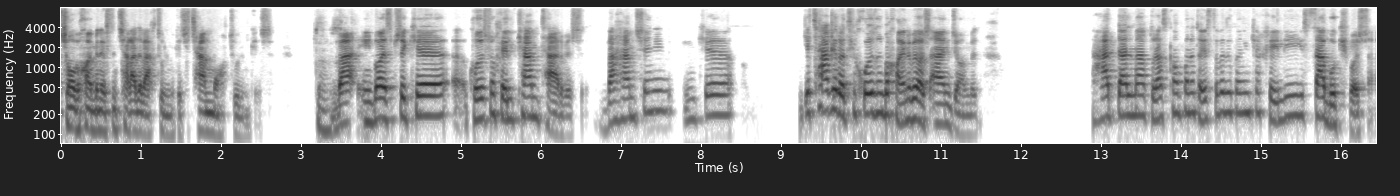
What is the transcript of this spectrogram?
شما بخواید بنویسین چقدر وقت طول می‌کشه چند ماه طول می‌کشه. و این باعث میشه که کدشون خیلی کم تر بشه. و همچنین اینکه یه تغییراتی خودتون بخواین بهش انجام بده حد مقدور از component ها استفاده کنیم که خیلی سبک باشن.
